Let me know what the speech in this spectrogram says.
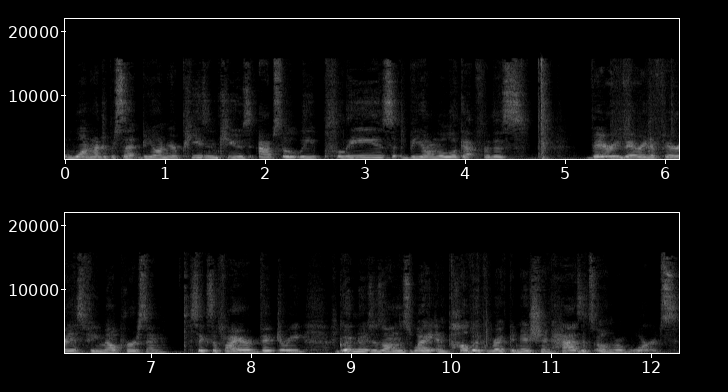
100% be on your P's and Q's, absolutely. Please be on the lookout for this very, very nefarious female person. Six of Fire, victory, good news is on this way, and public recognition has its own rewards.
